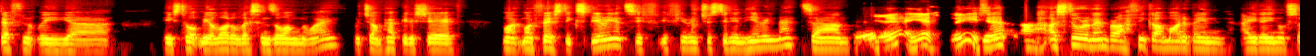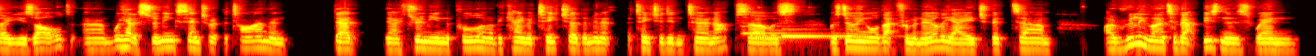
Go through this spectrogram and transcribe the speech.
definitely. Uh, he's taught me a lot of lessons along the way, which I'm happy to share. My, my first experience, if, if you're interested in hearing that. Um, Yeah, yes, please. yeah, uh, I still remember. I think I might have been 18 or so years old. Um, we had a swimming centre at the time, and Dad, you know, threw me in the pool, and I became a teacher the minute a teacher didn't turn up. So I was was doing all that from an early age. But um, I really learnt about business when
